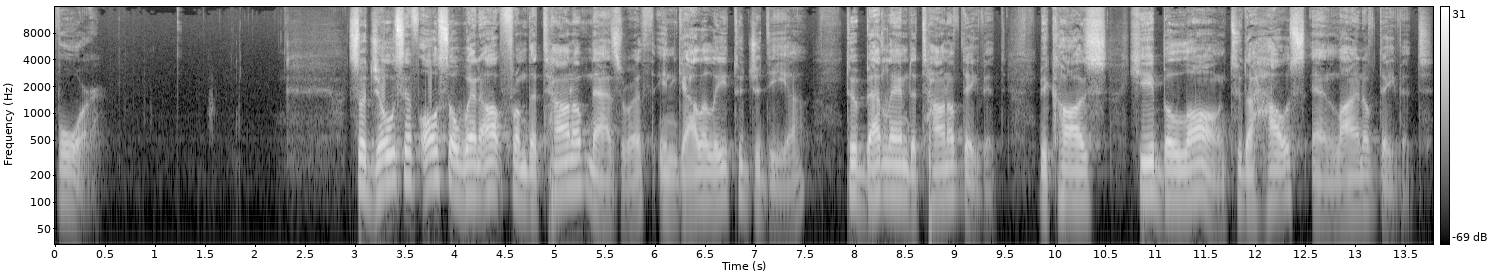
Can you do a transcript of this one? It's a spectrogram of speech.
4. So Joseph also went up from the town of Nazareth in Galilee to Judea, to Bethlehem, the town of David, because he belonged to the house and line of David.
